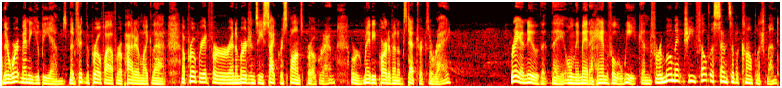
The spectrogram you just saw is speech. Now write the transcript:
there weren't many UPMs that fit the profile for a pattern like that, appropriate for an emergency psych response program, or maybe part of an obstetrics array. Rhea knew that they only made a handful a week, and for a moment she felt a sense of accomplishment.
